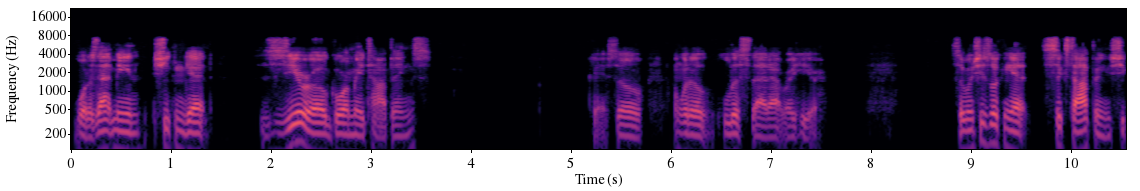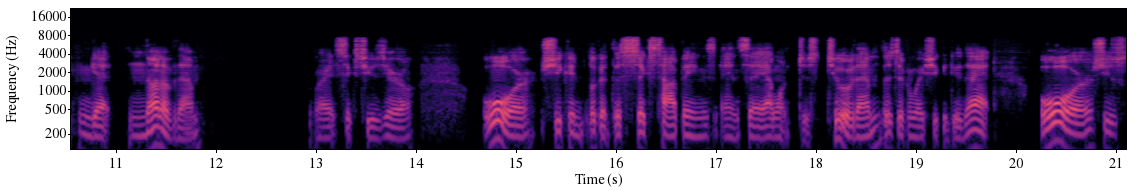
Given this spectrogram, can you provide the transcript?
what does that mean? She can get zero gourmet toppings. Okay, so I'm going to list that out right here. So when she's looking at six toppings, she can get none of them, right? Six two zero. Or she can look at the six toppings and say, I want just two of them. There's different ways she could do that. Or she's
